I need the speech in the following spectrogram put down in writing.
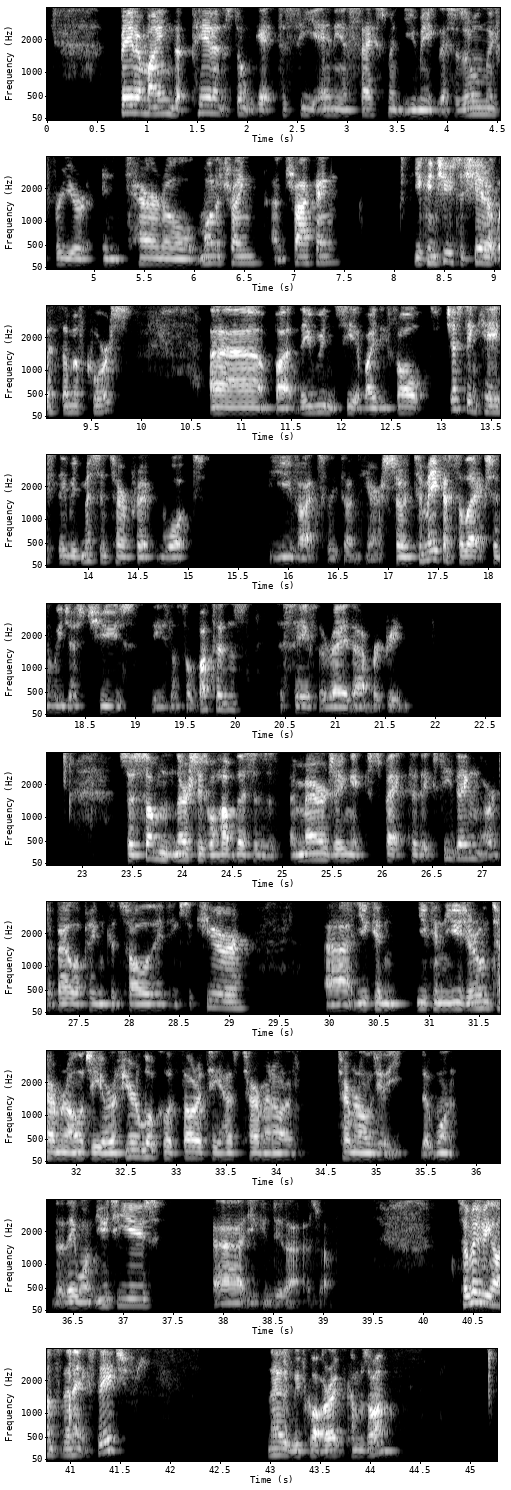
Bear in mind that parents don't get to see any assessment you make. This is only for your internal monitoring and tracking. You can choose to share it with them, of course, uh, but they wouldn't see it by default, just in case they would misinterpret what you've actually done here. So to make a selection, we just choose these little buttons to save the red, amber, green. So some nurseries will have this as emerging, expected, exceeding, or developing, consolidating, secure. Uh, you can you can use your own terminology, or if your local authority has terminology terminology that, you, that want that they want you to use, uh, you can do that as well. So moving on to the next stage. Now that we've got our outcomes on,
